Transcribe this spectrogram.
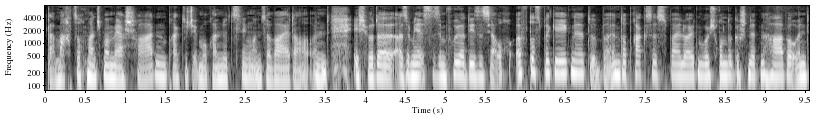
da macht es auch manchmal mehr Schaden, praktisch eben auch an Nützlingen und so weiter. Und ich würde, also mir ist das im Frühjahr dieses Jahr auch öfters begegnet in der Praxis bei Leuten, wo ich runtergeschnitten habe. Und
